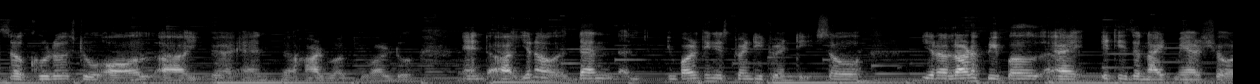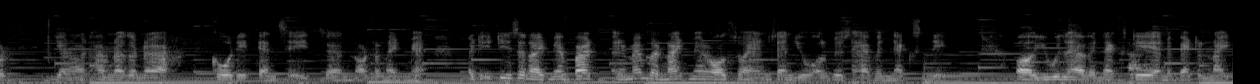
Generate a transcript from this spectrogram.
So kudos to all uh, and the hard work you all do. And uh, you know, then important thing is 2020. So you know, a lot of people, uh, it is a nightmare, sure. You know, I'm not gonna code it and say it's uh, not a nightmare, but it is a nightmare. But remember, nightmare also ends, and you always have a next day, or you will have a next day and a better night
